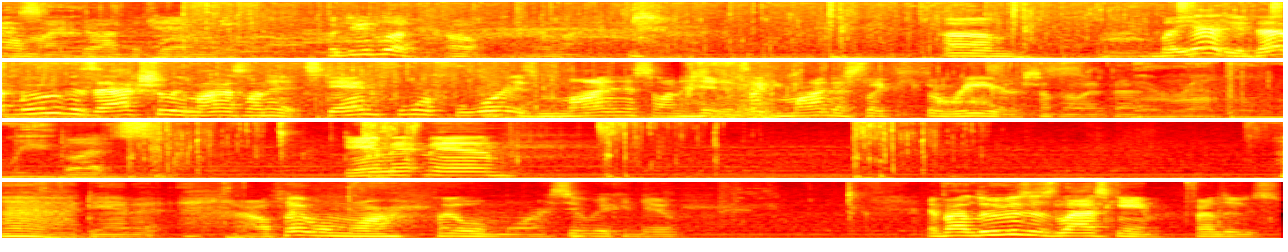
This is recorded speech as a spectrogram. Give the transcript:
Oh my god, the damage. But dude, look. Oh, um, but yeah, dude, that move is actually minus on hit. Stand 4-4 is minus on hit. It's like minus like 3 or something like that. But, damn it, man. Damn it. I'll play one more. Play one more. See what we can do. If I lose, is last game. If I lose.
